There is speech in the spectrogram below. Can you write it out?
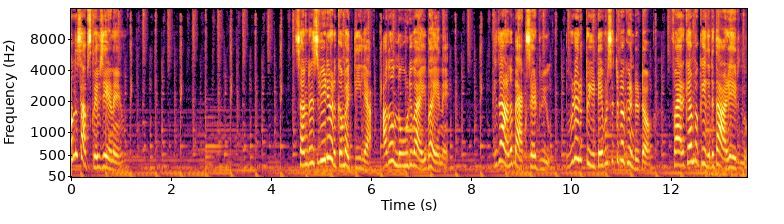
ഒന്ന് സബ്സ്ക്രൈബ് ചെയ്യണേ. സൺറൈസ് വീഡിയോ എടുക്കാൻ പറ്റിയില്ല. അതൊന്നുകൂടി വൈബായനെ ഇതാണ് ബാക്ക് സൈഡ് വ്യൂ ഇവിടെ ഒരു ട്രീ ടേബിൾ സെറ്റപ്പ് ഒക്കെ ഉണ്ട് കേട്ടോ ഫയർ ക്യാമ്പ് ഒക്കെ ഇതിന്റെ താഴെയായിരുന്നു.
